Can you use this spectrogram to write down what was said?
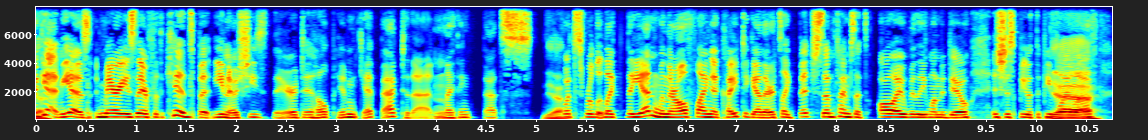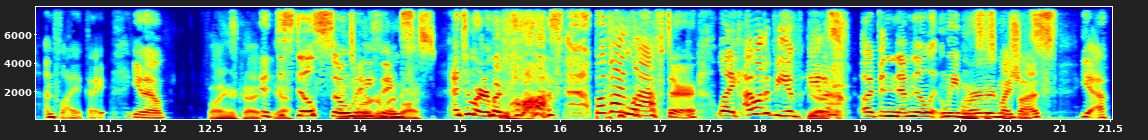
again, yes, Mary is there for the kids, but, you know, she's there to help him get back to that. And I think that's Yeah. what's really like the end when they're all flying a kite together. It's like, bitch, sometimes that's all I really want to do is just be with the people I love and fly a kite, you know? Flying a kite. It yeah. distills so And many things. And to murder my boss, but by laughter. Like I want to be a, you know, I've been benevolently murdered my boss. Yeah.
